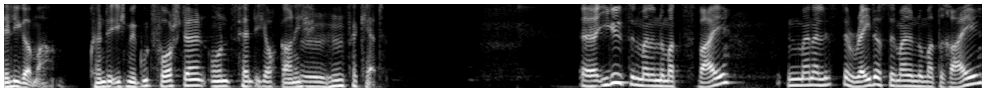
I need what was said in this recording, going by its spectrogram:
der Liga machen. Könnte ich mir gut vorstellen und fände ich auch gar nicht mhm. verkehrt. Äh, Eagles sind meine Nummer zwei in meiner Liste, Raiders sind meine Nummer drei.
